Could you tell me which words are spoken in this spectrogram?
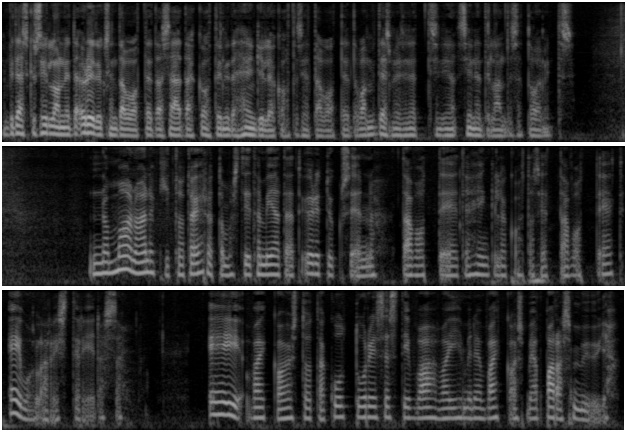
Niin pitäisikö silloin niitä yrityksen tavoitteita säätää kohti niitä henkilökohtaisia tavoitteita vai miten me siinä, siinä tilanteessa toimittaisiin? No mä oon ainakin tuota ehdottomasti siitä mieltä, että yrityksen tavoitteet ja henkilökohtaiset tavoitteet ei voi olla ristiriidassa. Ei vaikka olisi tuota kulttuurisesti vahva ihminen, vaikka olisi meidän paras myyjä –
